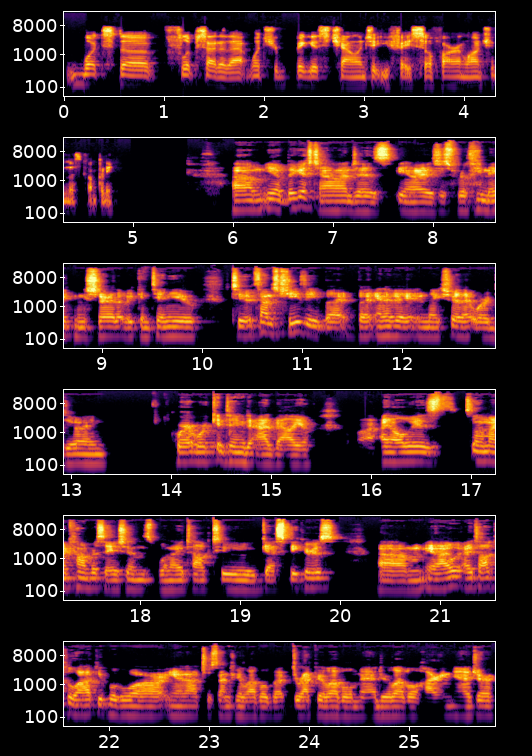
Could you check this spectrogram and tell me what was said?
What's the flip side of that? What's your biggest challenge that you face so far in launching this company? Um, you know, biggest challenge is you know is just really making sure that we continue to. It sounds cheesy, but but innovate and make sure that we're doing we're we're continuing to add value. I always some of my conversations when I talk to guest speakers. Um, know, I, I, talk to a lot of people who are, you know, not just entry level, but director level, manager level, hiring manager.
